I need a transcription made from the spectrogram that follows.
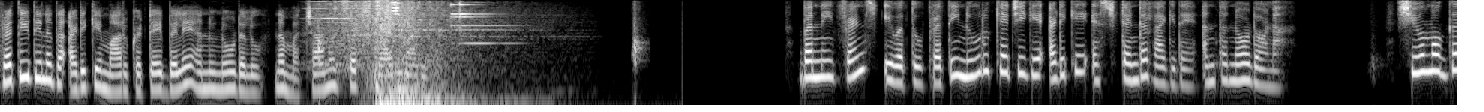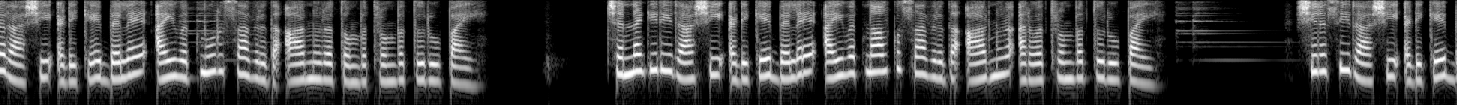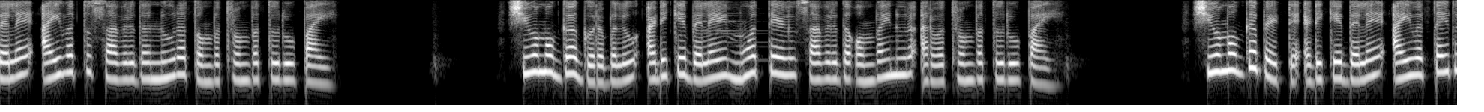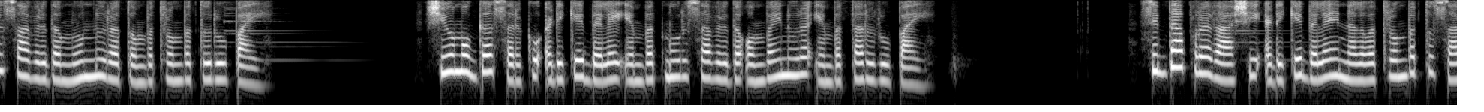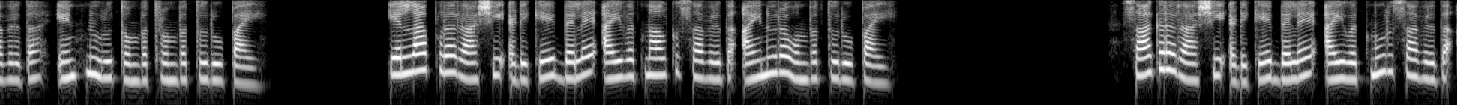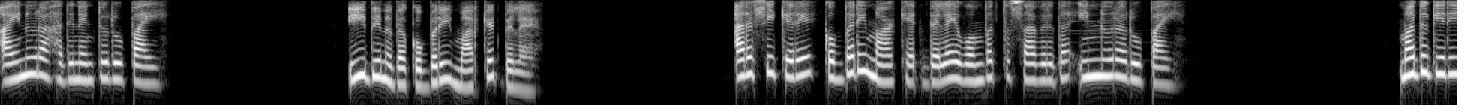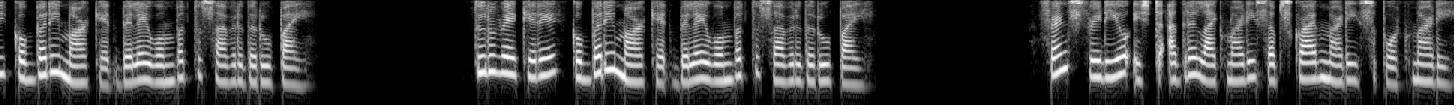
ಪ್ರತಿದಿನದ ಅಡಿಕೆ ಮಾರುಕಟ್ಟೆ ಬೆಲೆ ಅನ್ನು ನೋಡಲು ನಮ್ಮ ಚಾನೆಲ್ ಸಬ್ಸ್ಕ್ರೈಬ್ ಮಾಡಿ. ಬನ್ನಿ ಫ್ರೆಂಡ್ಸ್, ಇವತ್ತು ಪ್ರತಿ ನೂರು ಕೆಜಿಗೆ ಅಡಿಕೆ ಎಷ್ಟು ಟೆಂಡರ್ ಆಗಿದೆ ಅಂತ ನೋಡೋಣ. ಶಿವಮೊಗ್ಗ ರಾಶಿ ಅಡಿಕೆ ಬೆಲೆ ಐವತ್ಮೂರು ಸಾವಿರದ ಆರುನೂರ ತೊಂಬತ್ತೊಂಬತ್ತು ರೂಪಾಯಿ. ಚನ್ನಗಿರಿ ರಾಶಿ ಅಡಿಕೆ ಬೆಲೆ ಐವತ್ನಾಲ್ಕು ಸಾವಿರದ ಆರುನೂರ ಅರವತ್ತೊಂಬತ್ತು ರೂಪಾಯಿ. ಶಿರಸಿ ರಾಶಿ ಅಡಿಕೆ ಬೆಲೆ ಐವತ್ತು ಸಾವಿರದ ನೂರ ತೊಂಬತ್ತೊಂಬತ್ತು ರೂಪಾಯಿ. ಶಿವಮೊಗ್ಗ ಗೊರಬಲು ಅಡಿಕೆ ಬೆಲೆ ಮೂವತ್ತೇಳು ಸಾವಿರದ ಒಂಬೈನೂರ ಅರವತ್ತೊಂಬತ್ತು ರೂಪಾಯಿ. ಶಿವಮೊಗ್ಗ ಪೇಟೆ ಅಡಿಕೆ ಬೆಲೆ ಐವತ್ತೈದು ಸಾವಿರದ ಮುನ್ನೂರ ತೊಂಬತ್ತೊಂಬತ್ತು ರೂಪಾಯಿ. ಶಿವಮೊಗ್ಗ ಸರಕು ಅಡಿಕೆ ಬೆಲೆ ಎಂಬತ್ಮೂರು ಸಾವಿರದ ಒಂಬೈನೂರ ಎಂಬತ್ತಾರು ರೂಪಾಯಿ. ಸಿದ್ದಾಪುರ ರಾಶಿ ಅಡಿಕೆ ಬೆಲೆ ನಲವತ್ತೊಂಬತ್ತು ಸಾವಿರದ ಎಂಟುನೂರ ತೊಂಬತ್ತೊಂಬತ್ತು ರೂಪಾಯಿ. ಯಲ್ಲಾಪುರ ರಾಶಿ ಅಡಿಕೆ ಬೆಲೆ ಐವತ್ನಾಲ್ಕು ಸಾವಿರದ ಐನೂರ ಒಂಬತ್ತು ರೂಪಾಯಿ. ಸಾಗರ ರಾಶಿ ಅಡಿಕೆ ಬೆಲೆ ಐವತ್ಮೂರು ಸಾವಿರದ ಐನೂರ ಹದಿನೆಂಟು ರೂಪಾಯಿ. ಈ ದಿನದ ಕೊಬ್ಬರಿ ಮಾರ್ಕೆಟ್ ಬೆಲೆ. ಅರಸೀಕೆರೆ ಕೊಬ್ಬರಿ ಮಾರ್ಕೆಟ್ ಬೆಲೆ ಒಂಬತ್ತು ಸಾವಿರದ ಇನ್ನೂರ ರೂಪಾಯಿ. ಮಧುಗಿರಿ ಕೊಬ್ಬರಿ ಮಾರ್ಕೆಟ್ ಬೆಲೆ ಒಂಬತ್ತು ಸಾವಿರದ ರೂಪಾಯಿ. ತುರುವೇಕೆರೆ ಕೊಬ್ಬರಿ ಮಾರ್ಕೆಟ್ ಬೆಲೆ ಒಂಬತ್ತು ಸಾವಿರದ ರೂಪಾಯಿ. ಫ್ರೆಂಡ್ಸ್, ವಿಡಿಯೋ ಇಷ್ಟ ಆದರೆ ಲೈಕ್ ಮಾಡಿ ಸಬ್ಸ್ಕ್ರೈಬ್ ಮಾಡಿ ಸಪೋರ್ಟ್ ಮಾಡಿ.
